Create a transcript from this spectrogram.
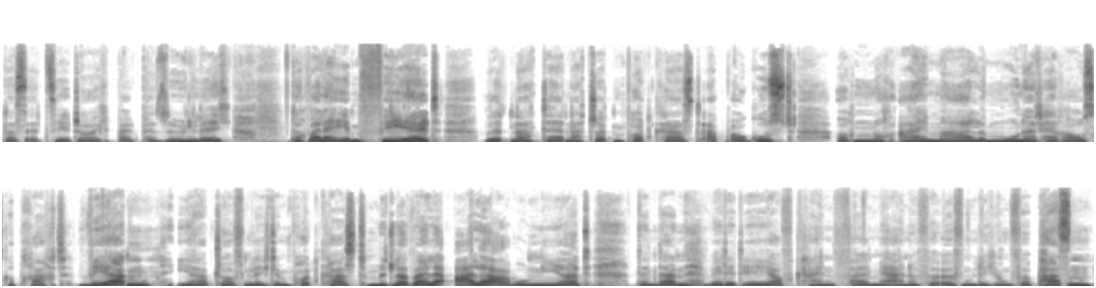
das erzählt er euch bald persönlich. Doch weil er eben fehlt, wird nach der Nachtschatten-Podcast ab August auch nur noch einmal im Monat herausgebracht werden. Ihr habt hoffentlich den Podcast mittlerweile alle abonniert, denn dann werdet ihr ja auf keinen Fall mehr eine Veröffentlichung verpassen.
